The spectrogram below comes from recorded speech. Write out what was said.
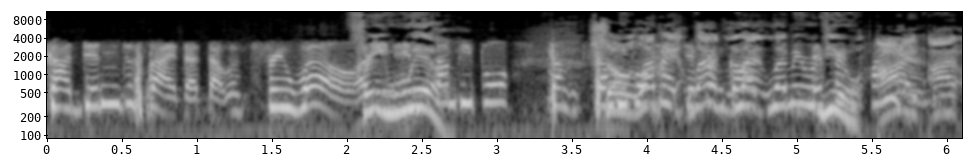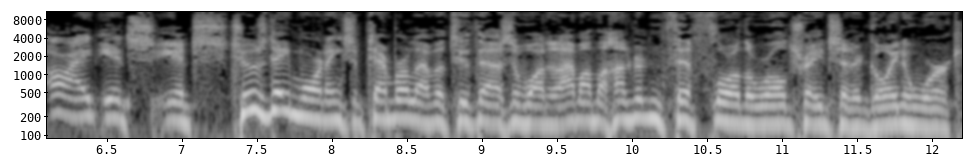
God didn't decide that. That was free will. Free I mean, will. Some people. Some, some So people let me let, let, let me review. All right. I, all right. It's it's Tuesday morning, September 11th, 2001, and I'm on the 105th floor of the World Trade Center going to work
